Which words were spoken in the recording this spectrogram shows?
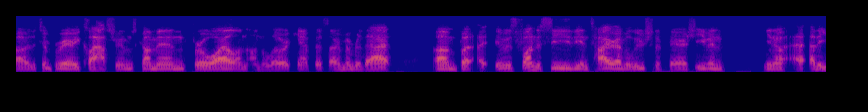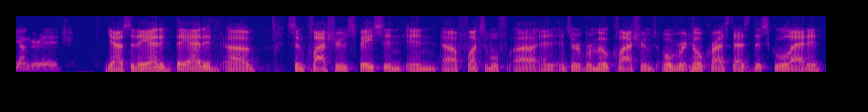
uh, the temporary classrooms come in for a while on, on the lower campus. I remember that. Um, but I, it was fun to see the entire evolution of Parish, even, you know, at, at a younger age. Yeah, so they added they added uh, some classroom space in in uh, flexible uh, and, and, sort of remote classrooms over at Hillcrest as the school added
